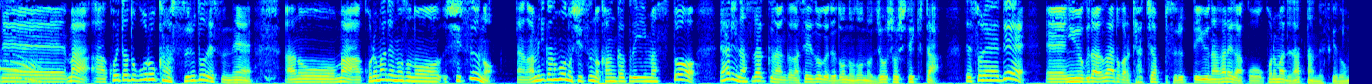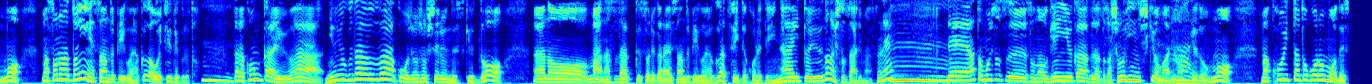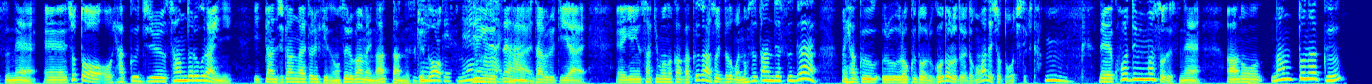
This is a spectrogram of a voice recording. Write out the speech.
で、まあ、こういったところからするとですね、あの、まあ、これまでのその指数のあの、アメリカの方の指数の感覚で言いますと、やはりナスダックなんかが製造業でどんどんどんどん上昇してきた。で、それで、えー、ニューヨークダウが後からキャッチアップするっていう流れが、こう、これまでだったんですけども、まあ、その後に S&P500 が追いついてくると。うん、ただ今回は、ニューヨークダウはこう上昇してるんですけど、あのー、まあ、ナスダック、それから S&P500 がついてこれていないというのが一つありますね。で、あともう一つ、その原油価格だとか商品指標もありますけども、はい、まあ、こういったところもですね、えー、ちょっと113ドルぐらいに、一旦時間外取引で載せる場面があったんですけど、原油ですね。原油ですね、はい。はい、WTI。えー、原油先物価格がそういったところに載せたんですが、106ドル、5ドルというところまでちょっと落ちてきた。うん、で、こうやって見ますとですね、あの、なんとなく、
